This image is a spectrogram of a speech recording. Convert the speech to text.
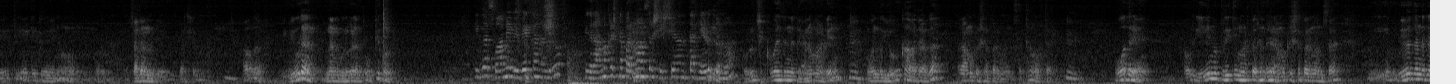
eighty eighty two ಏನೋ ಅವರು ಸದಾನಂದ ಪರಿಚಯ. ಅವಾಗ ಇವರ ನನ್ನ ಗುರುಗಳಂತೂ ಒಪ್ಪಿಕೊಂಡ್ರು ಈಗ ಸ್ವಾಮಿ ವಿವೇಕಾನಂದರು ಈಗ ರಾಮಕೃಷ್ಣ ಪರಮಹಂಸರ ಶಿಷ್ಯ ಅಂತ ಹೇಳಿದ್ರು ಅವರು ಚಿಕ್ಕ ವಯಸ್ಸಿನ ಧ್ಯಾನ ಮಾಡಿ ಒಂದು ಯುವಕ ಆದಾಗ ರಾಮಕೃಷ್ಣ ಪರಮಹಂಸ ಹತ್ರ ಹೋಗ್ತಾರೆ. ಹೋದ್ರೆ ಅವ್ರು ಏನು ಪ್ರೀತಿ ಮಾಡ್ತಾರೆ ಅಂದರೆ ರಾಮಕೃಷ್ಣ ಪರಮಹಂಸ? ವಿವೇಕಾನಂದ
